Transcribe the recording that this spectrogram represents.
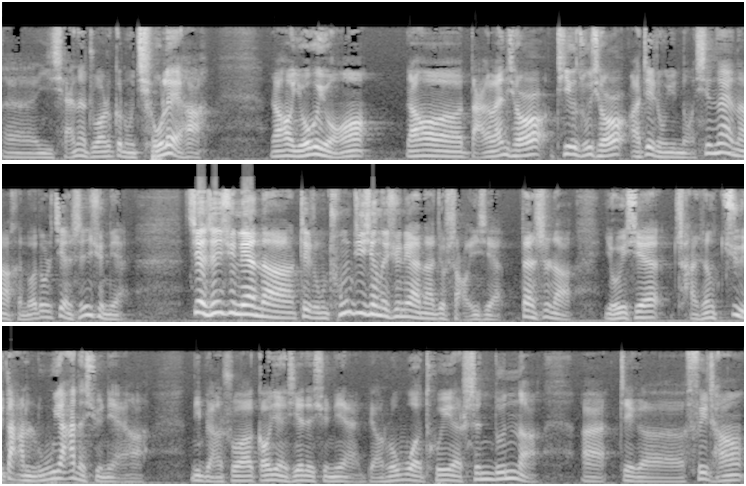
呃，以前呢主要是各种球类哈，然后游个泳，然后打个篮球、踢个足球啊这种运动。现在呢，很多都是健身训练。健身训练呢，这种冲击性的训练呢就少一些，但是呢，有一些产生巨大颅压的训练啊。你比方说高间歇的训练，比方说卧推啊、深蹲呐，啊，这个非常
